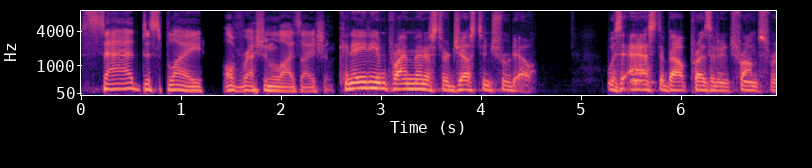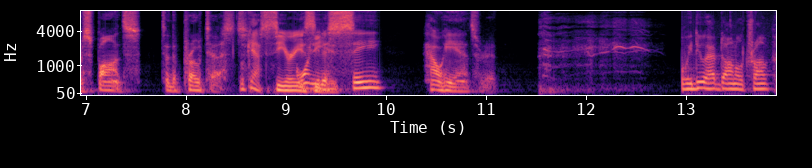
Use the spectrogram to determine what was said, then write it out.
sad display of rationalization. Canadian Prime Minister Justin Trudeau was asked about President Trump's response to the protests. Look how serious I want you he to is. see how he answered it. We do have Donald Trump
